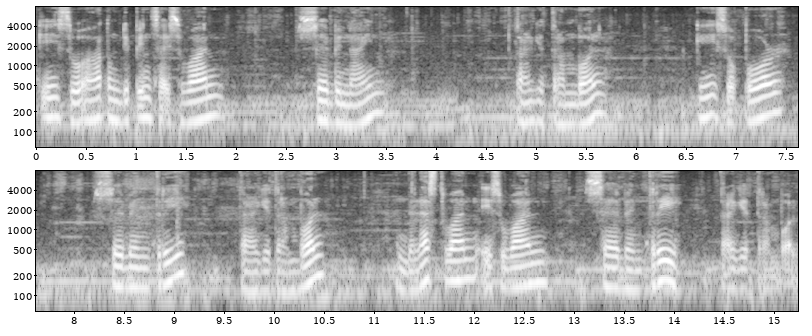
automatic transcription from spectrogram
Okay, so ang atong depensa is 179 target rumble. Okay, so 473 target rumble. And the last one is 173 target rumble.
